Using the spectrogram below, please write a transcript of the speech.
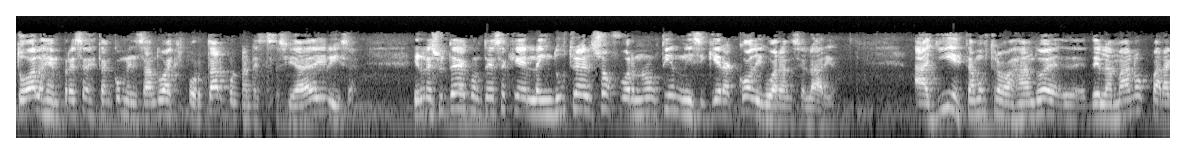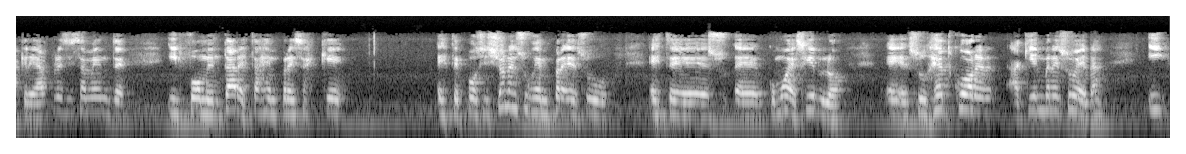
todas las empresas están comenzando a exportar por la necesidad de divisas, y resulta que acontece que la industria del software no tiene ni siquiera código arancelario. Allí estamos trabajando de, la mano para crear precisamente y fomentar estas empresas que este, posicionen sus empresas, su, este, eh, ¿cómo decirlo? Eh, su headquarter aquí en Venezuela y,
